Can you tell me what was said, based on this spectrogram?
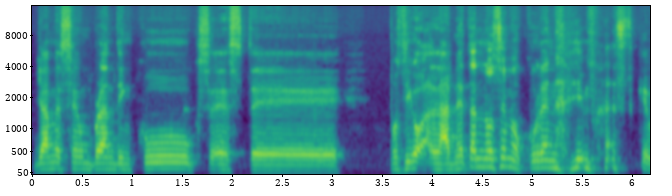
llámese un Brandon Cooks, este, pues digo, la neta no se me ocurre nadie más que,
